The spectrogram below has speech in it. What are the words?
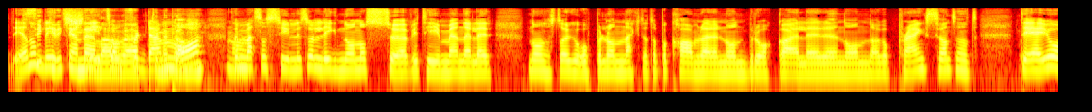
det er litt slitsomt for eh, dem òg. For mest sannsynlig så ligger noen og sover i timen, eller noen står opp, eller noen nekter å ta på kamera, eller noen bråker, eller noen lager pranks. Sånn det er jo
